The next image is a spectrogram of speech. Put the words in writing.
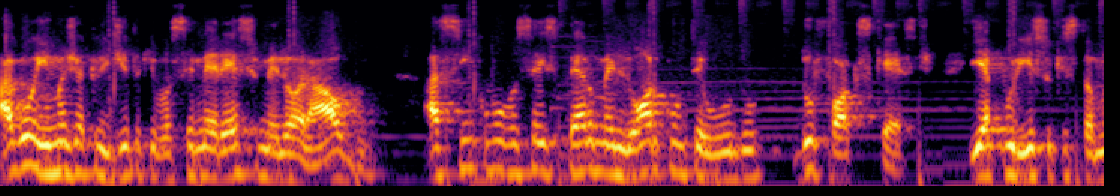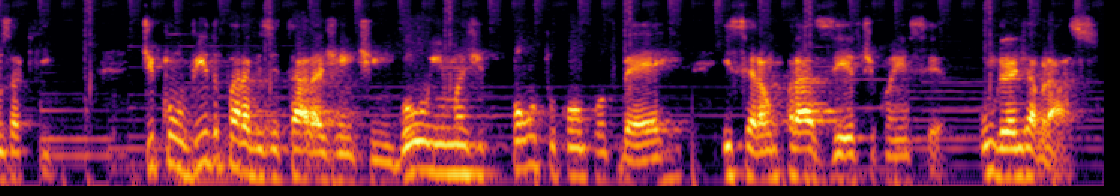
A GoImage acredita que você merece o melhor álbum, assim como você espera o melhor conteúdo do Foxcast. E é por isso que estamos aqui. Te convido para visitar a gente em goimage.com.br e será um prazer te conhecer. Um grande abraço.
